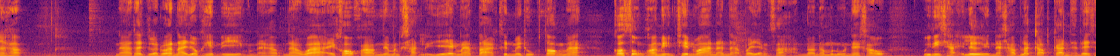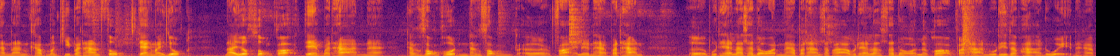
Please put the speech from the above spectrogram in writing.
นะครับนะถ้าเกิดว่านายกเห็นเองนะครับนะว่าไอ้ข้อความเนี่ยมันขัดหรือแย้งนะตาขึ้นไม่ถูกต้องนะ ก็ส่งความเห็นเช่นว่านั้นไปยังศาลรัฐธรรมนูญให้เขาวินิจฉัยเลยนะครับและกลับกันถัดได้ฉันนั้นครับเมื่อกี้ประธานส่งแจ้งนายก นายกส่งก็แจ้งประธานนะทั้งสองคนทั้งสองฝ่ายเลยนะฮะประธานผู้แทนราษฎรนะประธานสภาผู้แทนราษฎร แล้วก็ประธานวุฒิสภาด้วยนะครับ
